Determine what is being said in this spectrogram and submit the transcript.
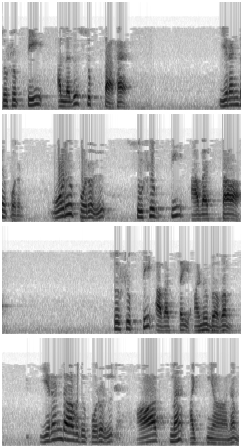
சுஷுப்தி அல்லது சுப்தக. இரண்டு பொருள். ஒரு பொருள் சுஷுப்தி அவஸ்தா. சுஷுப்தி அவஸ்தை அனுபவம். இரண்டாவது பொருள் ஆத்ம அஜானம்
